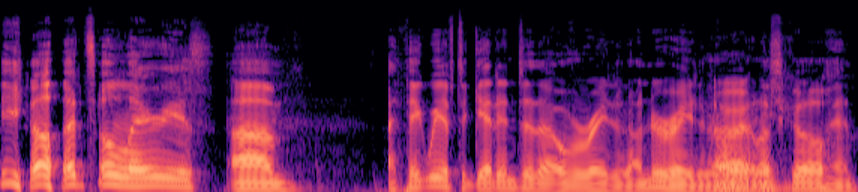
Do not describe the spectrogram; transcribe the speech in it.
yo that's hilarious Um I think we have to get into the overrated underrated. All right, already. let's go. Man,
